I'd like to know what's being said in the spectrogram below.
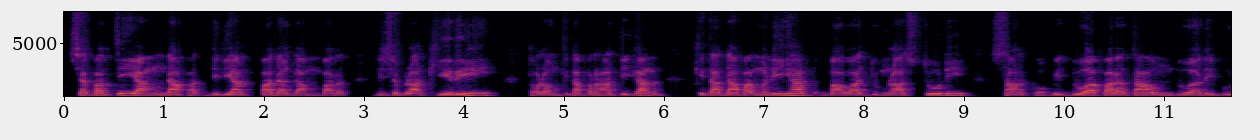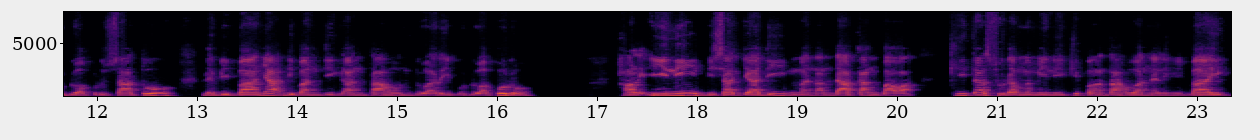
Seperti yang dapat dilihat pada gambar di sebelah kiri, tolong kita perhatikan, kita dapat melihat bahwa jumlah studi SARS-CoV-2 pada tahun 2021 lebih banyak dibandingkan tahun 2020. Hal ini bisa jadi menandakan bahwa kita sudah memiliki pengetahuan yang lebih baik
